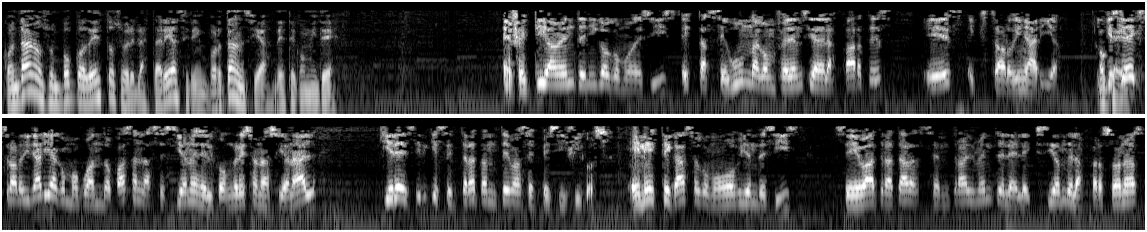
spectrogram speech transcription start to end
Contanos un poco de esto sobre las tareas y la importancia de este comité. Efectivamente, Nico, como decís, esta segunda conferencia de las partes es extraordinaria. Y que sea extraordinaria como cuando pasan las sesiones del Congreso Nacional, quiere decir que se tratan temas específicos. En este caso, como vos bien decís, se va a tratar centralmente la elección de las personas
